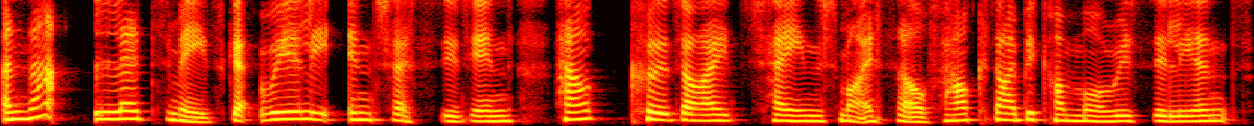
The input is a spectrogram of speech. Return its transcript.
And that led me to get really interested in how could I change myself? How could I become more resilient?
